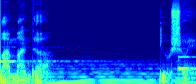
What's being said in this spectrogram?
慢慢的。入睡。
